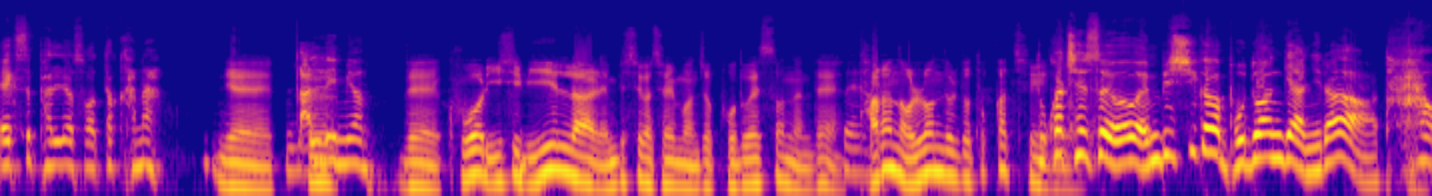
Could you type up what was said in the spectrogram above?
X 팔려서 어떡하나? 예. 그- 날리면 네, 9월 22일 날 MBC가 제일 먼저 보도했었는데 네. 다른 언론들도 똑같이 똑같이 했어요. MBC가 보도한 게 아니라 다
